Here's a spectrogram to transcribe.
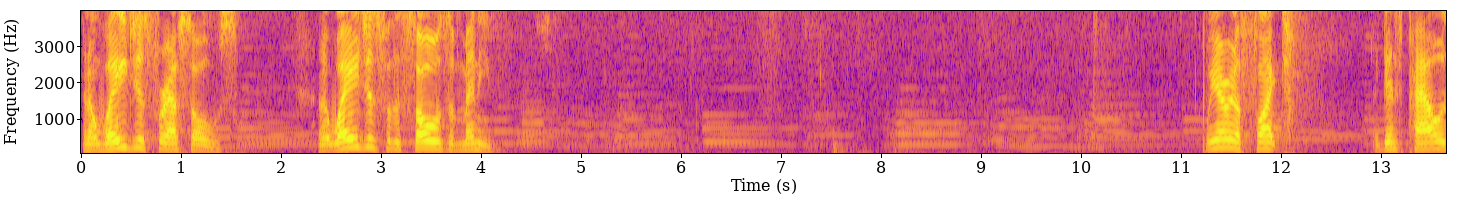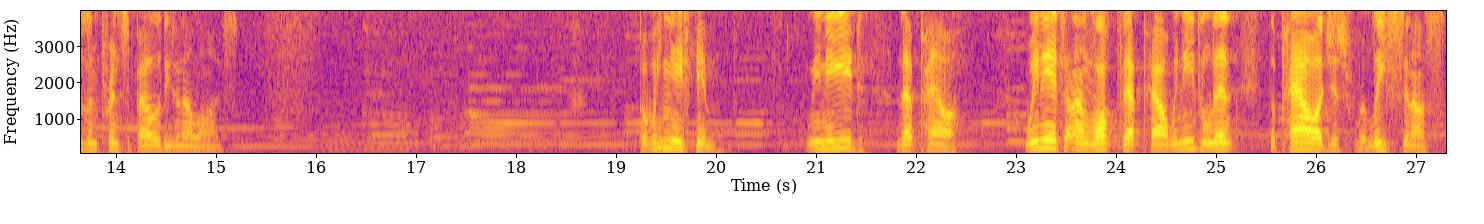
And it wages for our souls. And it wages for the souls of many. We are in a fight against powers and principalities in our lives. But we need Him. We need that power. We need to unlock that power. We need to let the power just release in us,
